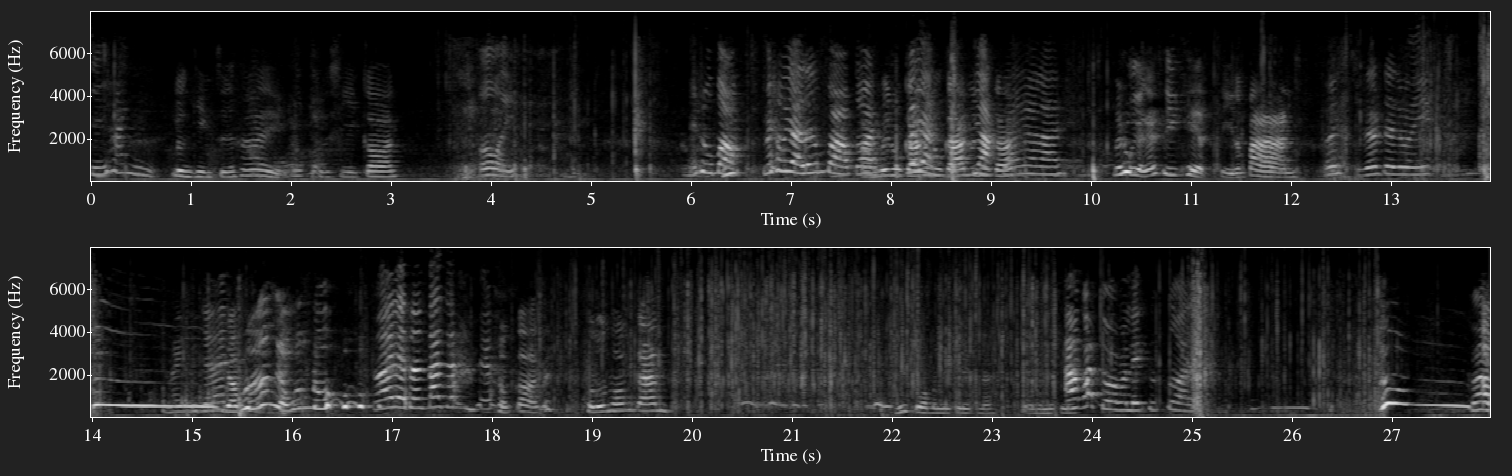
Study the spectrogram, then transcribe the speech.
ซื้อให้ลุงคิงซื้อให้ดูชีก่อนโอ้ย แม่ทูบอกแม่ทูอย่าลืมบอกก่อนอะไม่ดูการดไม่ดูการดไม่อดูยากการดได้อะไรไม่ถูกอยากได้ซีเขตสีน้ำตาลเฮ้ยเริ่มจากตัวนี้ไม่ได้อย่าเพิ่งอย่าเพิ่งดูไม่เดี๋ยวซันต้าจะเดี๋ยวก่อนขอรุ้นพร้อมกันนี่ตัวมันเล็กๆนะตัวมันเล็กอ้าวก็ตัวมันเล็กทุกตัวเลยๆอ่า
